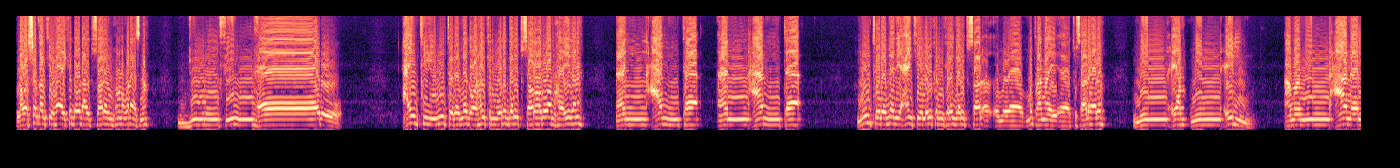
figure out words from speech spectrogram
Laba shaqalkii ha ay ka daba dhacday tusaalaheeda muxuu noqonaya isna? Jurufin haaru. Cayntii iyo nuuntii reemeed oo hal kelima ula galay tusaalahooda waa maxay ayagana ancamta ancamta reemeed iyo caynkii laba kelima kala galay tusaale mataqaanay tusaalaheeda min min cilm ama min camal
